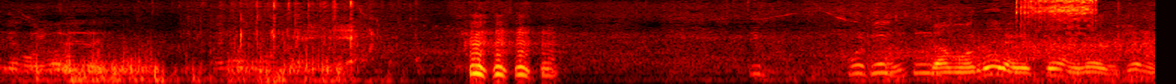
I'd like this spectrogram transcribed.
Mira cómo lo va a ver ahí. La morrera que está, mirá, que está, no.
